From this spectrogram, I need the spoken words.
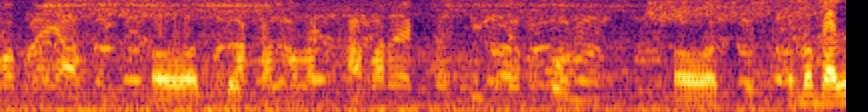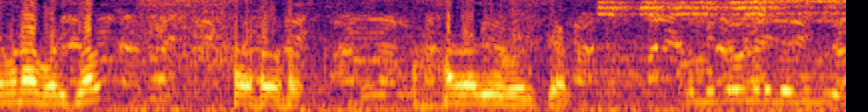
ও আচ্ছা। ও আচ্ছা। আপনার বাড়ি মনে হয় বরিশাল? বরিশাল। বিপ্লব বেশি দিয়ে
